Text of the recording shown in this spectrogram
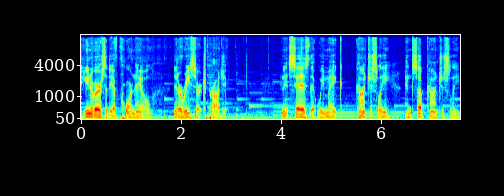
The University of Cornell did a research project, and it says that we make consciously and subconsciously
